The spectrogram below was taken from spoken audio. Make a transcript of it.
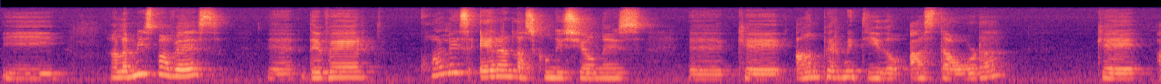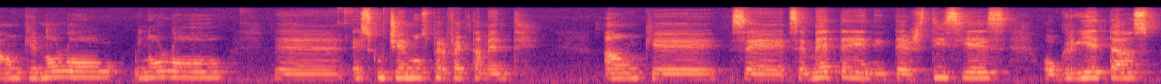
Y a la misma vez de ver cuáles eran las condiciones que han permitido hasta ahora que aunque no lo, no lo eh, escuchemos perfectamente. aunque se, se mete en intersticies o grietas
